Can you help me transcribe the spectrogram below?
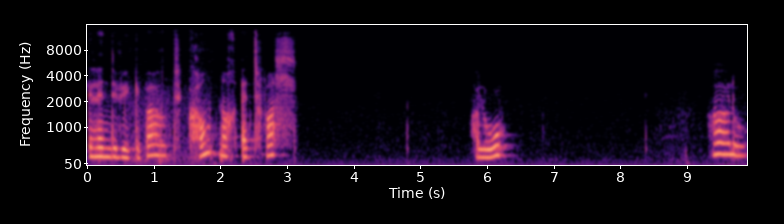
Gelände wird gebaut. Kommt noch etwas? Hallo? Hallo?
